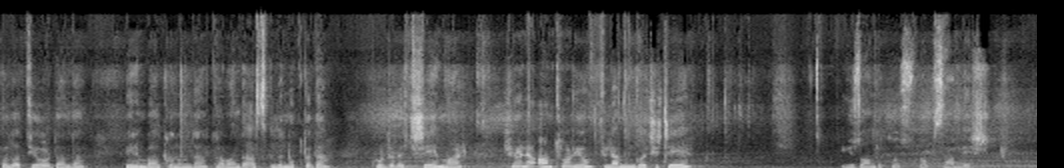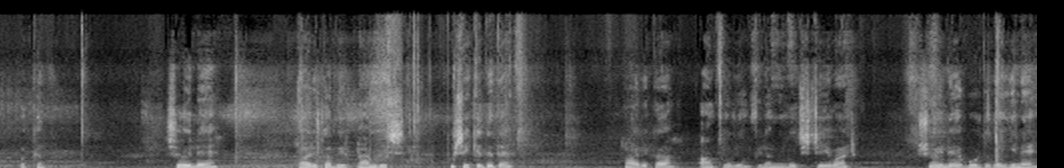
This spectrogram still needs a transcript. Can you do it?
kol atıyor oradan da. Benim balkonumda tavanda askılı noktada kurdele çiçeğim var. Şöyle antorium flamingo çiçeği 119.95. Bakın. Şöyle harika bir pembiş. Bu şekilde de harika antorium flamingo çiçeği var. Şöyle burada da yine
